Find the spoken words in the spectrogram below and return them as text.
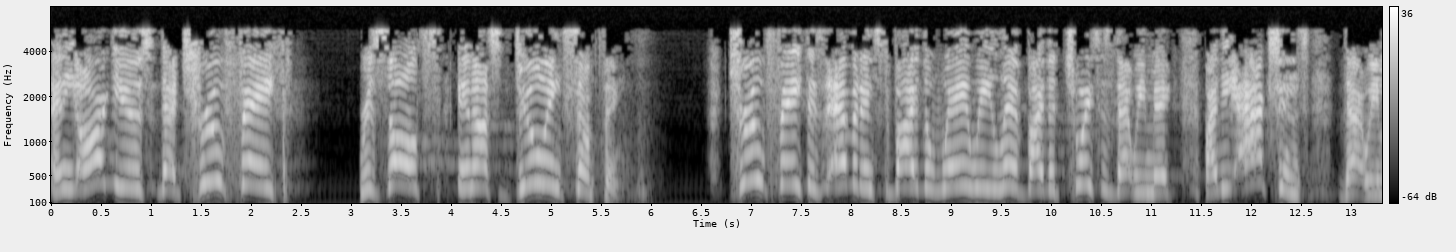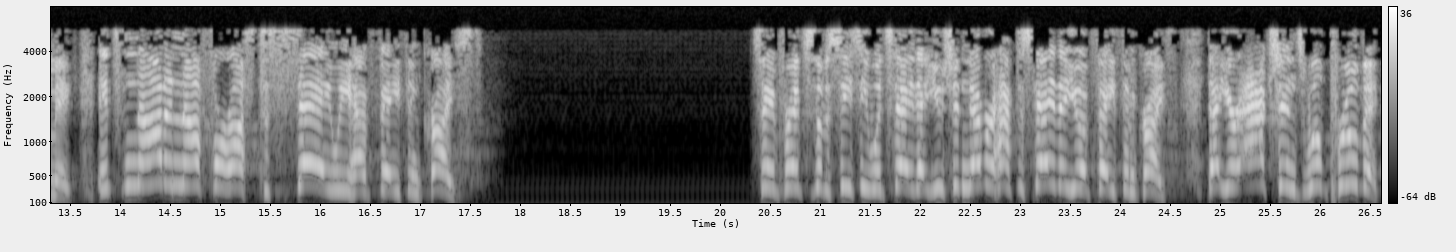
and he argues that true faith results in us doing something. True faith is evidenced by the way we live, by the choices that we make, by the actions that we make. It's not enough for us to say we have faith in Christ. St. Francis of Assisi would say that you should never have to say that you have faith in Christ, that your actions will prove it.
